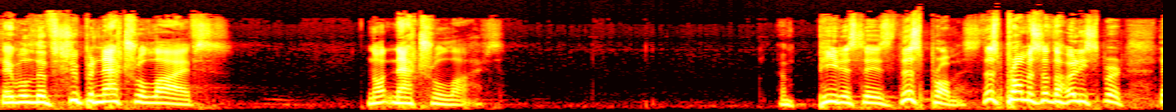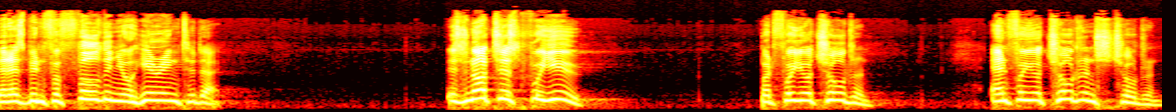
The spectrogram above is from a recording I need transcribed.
They will live supernatural lives, not natural lives. And Peter says, This promise, this promise of the Holy Spirit that has been fulfilled in your hearing today, is not just for you, but for your children, and for your children's children,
